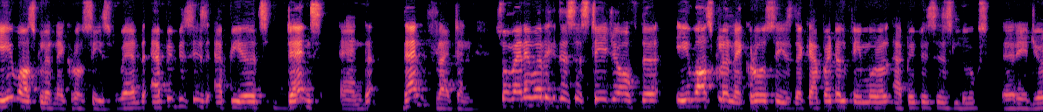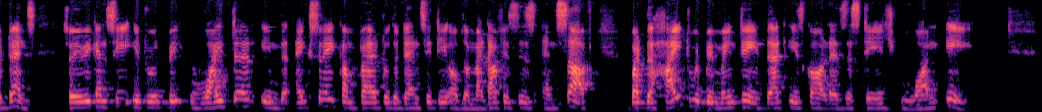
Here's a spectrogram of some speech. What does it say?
avascular necrosis, where the epiphysis appears dense and then flatten. So whenever it is a stage of the avascular necrosis, the capital femoral epiphysis looks radiodense. So we can see it would be whiter in the X-ray compared to the density of the metaphysis and soft, but the height would be maintained. That is called as the stage 1A.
